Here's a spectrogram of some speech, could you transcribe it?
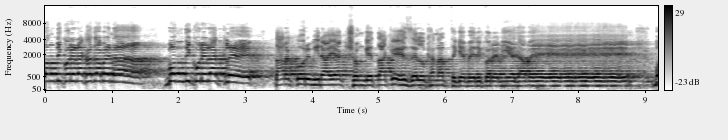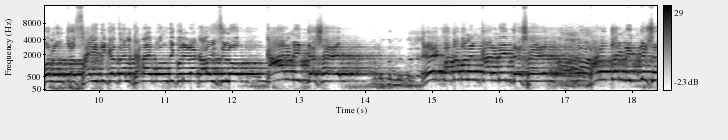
বন্দি করে রাখা যাবে না। বন্দি করে রাখলে তার কর্মীরা একসঙ্গে তাকে জেলখানার থেকে বের করে নিয়ে যাবে বলুন তো সাইদিকে জেলখানায় বন্দি করে রাখা হয়েছিল কার নির্দেশে এই কথা বলেন কার নির্দেশে ভারতের নির্দেশে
